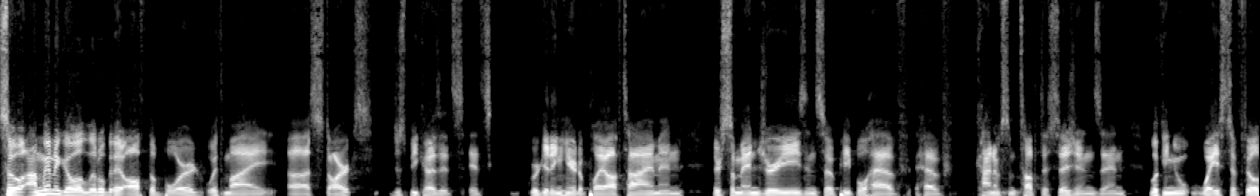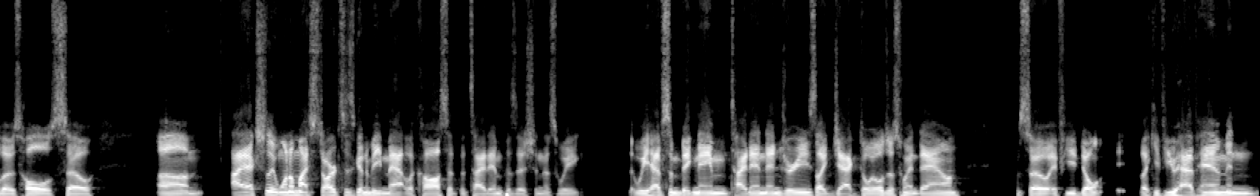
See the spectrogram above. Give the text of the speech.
So I'm going to go a little bit off the board with my uh, starts, just because it's it's we're getting here to playoff time, and there's some injuries, and so people have have kind of some tough decisions and looking ways to fill those holes. So, um, I actually one of my starts is going to be Matt LaCosse at the tight end position this week we have some big name tight end injuries, like Jack Doyle just went down. So if you don't like, if you have him and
